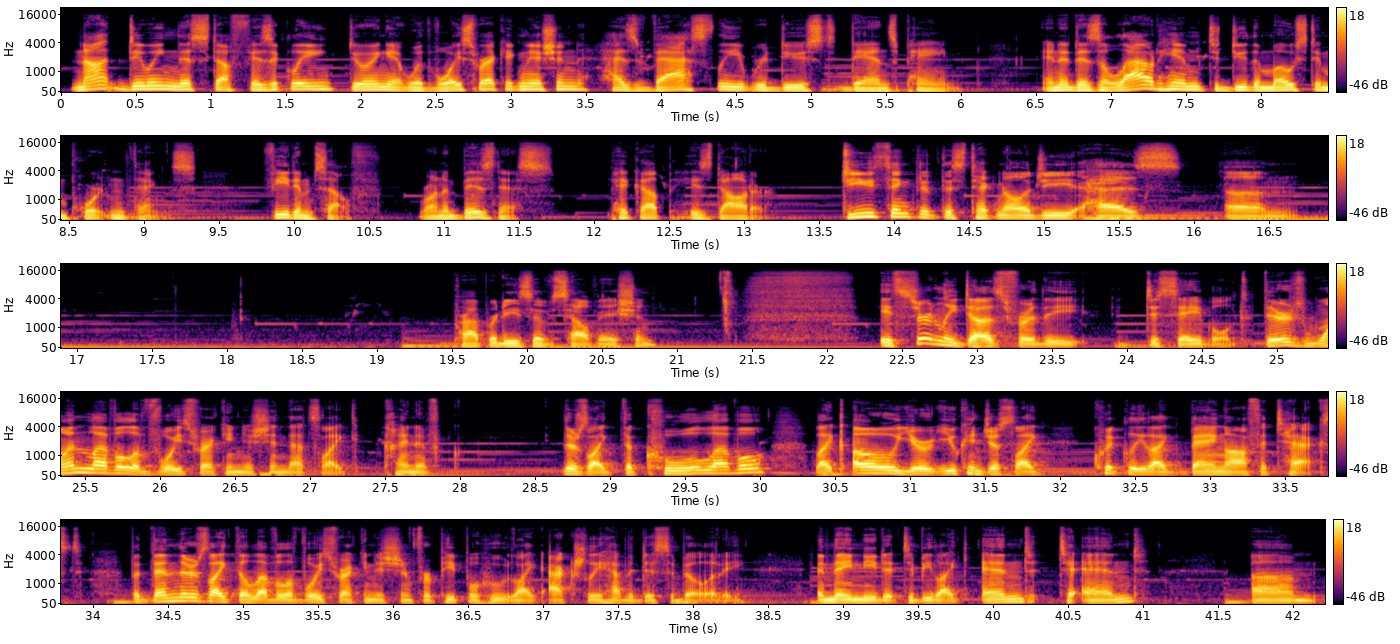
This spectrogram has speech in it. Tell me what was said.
Not doing this stuff physically, doing it with voice recognition, has vastly reduced Dan's pain. And it has allowed him to do the most important things feed himself, run a business, pick up his daughter. Do you think that this technology has um, properties of salvation? It certainly does for the disabled. There's one level of voice recognition that's like kind of there's like the cool level, like oh, you're you can just like quickly like bang off a text. But then there's like the level of voice recognition for people who like actually have a disability and they need it to be like end to end um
